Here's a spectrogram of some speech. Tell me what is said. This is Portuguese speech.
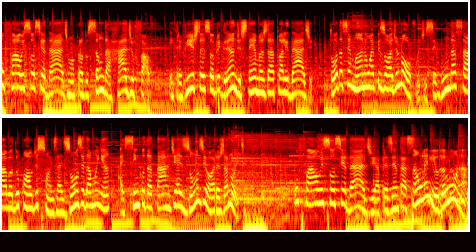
O FAO e Sociedade, uma produção da Rádio FAO. Entrevistas sobre grandes temas da atualidade. Toda semana um episódio novo, de segunda a sábado, com audições às 11 da manhã, às 5 da tarde e às 11 horas da noite. O FAO e Sociedade, apresentação Lenilda Luna.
